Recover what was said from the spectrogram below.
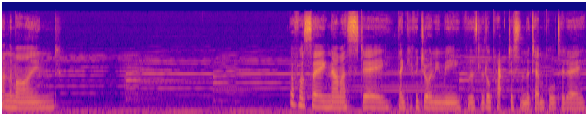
and the mind. Before saying namaste, thank you for joining me for this little practice in the temple today.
